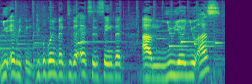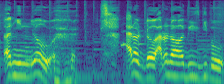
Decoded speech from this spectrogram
new everything. People going back to the exes saying that um, New Year, new us. I mean, yo. I don't know. I don't know how these people.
